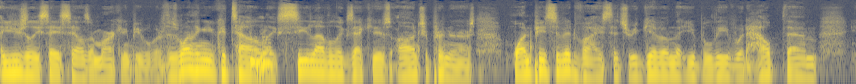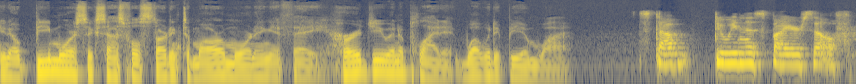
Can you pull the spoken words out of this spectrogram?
I usually say sales and marketing people, but if there's one thing you could tell, mm-hmm. like C-level executives, entrepreneurs, one piece of advice that you would give them that you believe would help them, you know, be more successful starting tomorrow morning, if they heard you and applied it, what would it be and why? Stop doing this by yourself.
